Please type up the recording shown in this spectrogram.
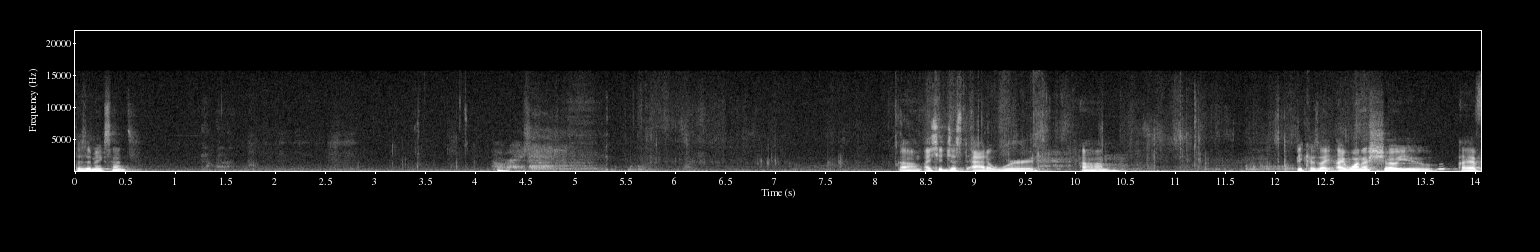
Does it make sense? All right. Um, I should just add a word. Um, because I, I want to show you, I have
